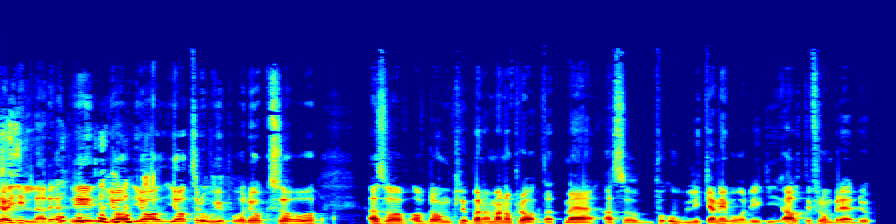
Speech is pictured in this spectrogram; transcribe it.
Jag gillar det. det jag, jag, jag, tror ju på det också. Och, alltså av, av de klubbarna man har pratat med alltså, på olika nivåer. Det är alltifrån bredd upp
